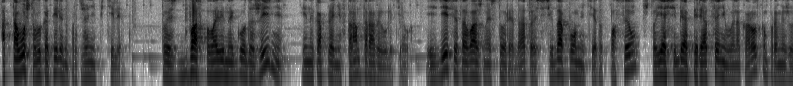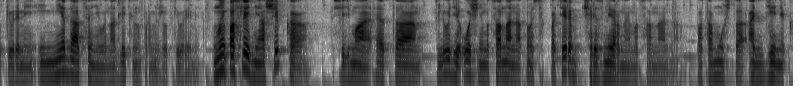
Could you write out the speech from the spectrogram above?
от того, что вы копили на протяжении 5 лет. То есть два с половиной года жизни и накопление, в трам-тарары улетело. И здесь это важная история, да, то есть всегда помните этот посыл, что я себя переоцениваю на коротком промежутке времени и недооцениваю на длительном промежутке времени. Ну и последняя ошибка, седьмая, это люди очень эмоционально относятся к потерям, чрезмерно эмоционально, потому что от денег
